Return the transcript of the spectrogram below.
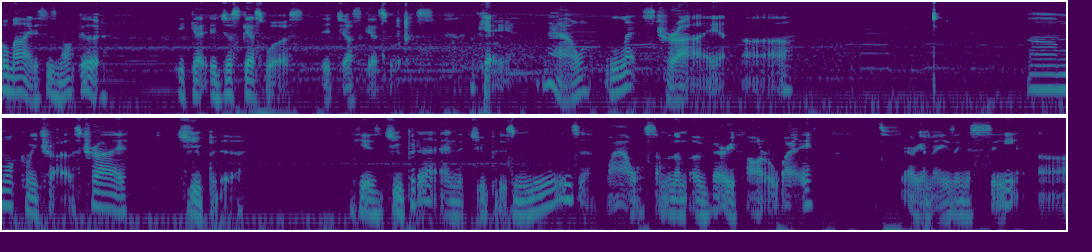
oh my, this is not good. It, get, it just gets worse. It just gets worse. Okay, now let's try, uh, um, what can we try? Let's try Jupiter. Here's Jupiter and the Jupiter's moons. Wow, some of them are very far away. It's very amazing to see. Uh,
